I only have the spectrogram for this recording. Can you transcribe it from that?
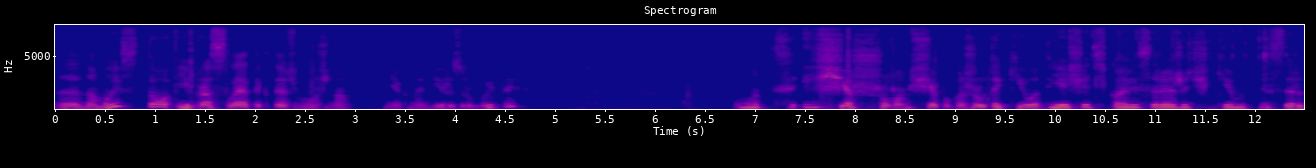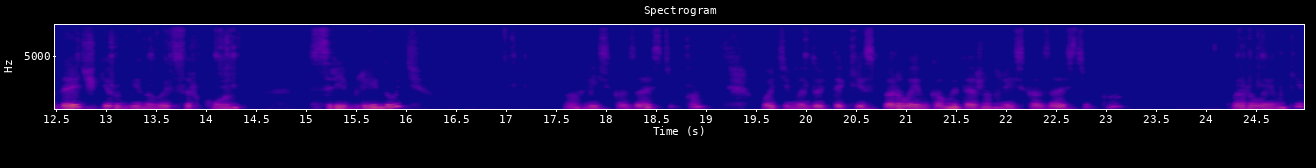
намисто і браслетик теж можна як набір зробити. От, і ще що вам ще покажу. Такі от є ще цікаві сережечки, сердечки, рубіновий циркон. Сріблі йдуть. Англійська застібка. Потім йдуть такі з перлинками, теж англійська застібка. Перлинки,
